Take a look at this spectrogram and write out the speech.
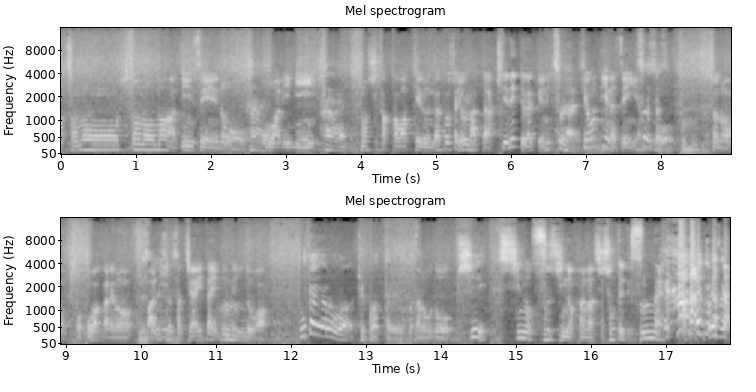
っかその人のまあ人生の終わりにはい。もし関わってるんだとしたらよかったら来てねってだけよね、そうです基本的には善意やもんそうですそのおお別れの場に立ち会いたいもんね、人は。みたいなのは結構あったりとかなるほどし。死の筋の話初手ですんなよ。ごめんなさい。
